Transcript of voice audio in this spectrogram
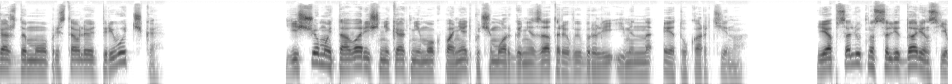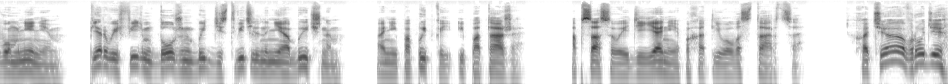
Каждому представляют переводчика? Еще мой товарищ никак не мог понять, почему организаторы выбрали именно эту картину. Я абсолютно солидарен с его мнением. Первый фильм должен быть действительно необычным, а не попыткой эпатажа, обсасывая деяния похотливого старца. Хотя, вроде,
